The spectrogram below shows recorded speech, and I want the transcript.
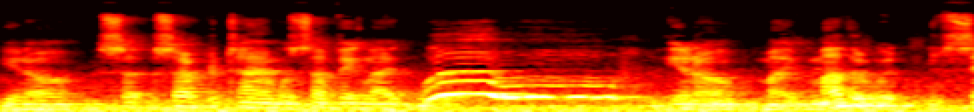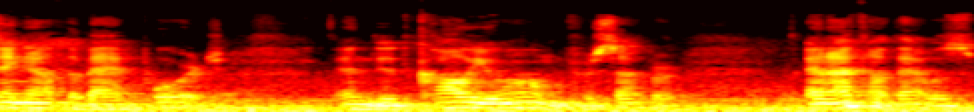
You know, su- supper time was something like woo. You know, my mother would sing out the back porch, and they'd call you home for supper, and I thought that was.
